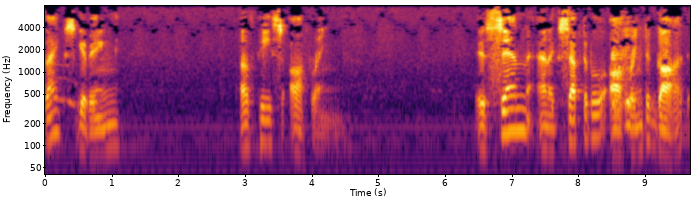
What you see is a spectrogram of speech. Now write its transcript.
thanksgiving of peace offering? Is sin an acceptable offering to God?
